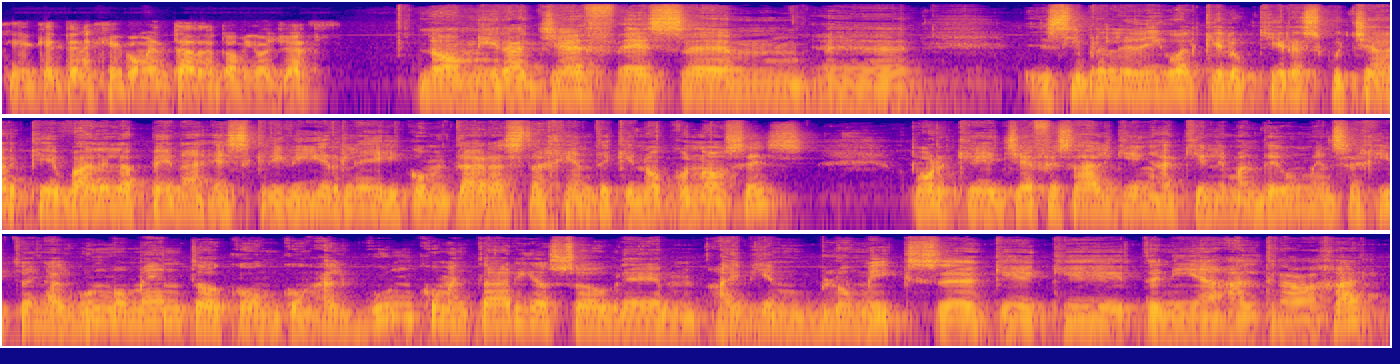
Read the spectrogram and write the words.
¿Qué, ¿Qué, tenés que comentar de tu amigo Jeff? No, mira, Jeff es... Em, eh, siempre le digo al que lo quiera escuchar que vale la pena escribirle y comentar a esta gente que no conoces, porque Jeff es alguien a quien le mandé un mensajito en algún momento con, con algún comentario sobre IBM Bluemix uh, que, que, tenía al trabajar.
